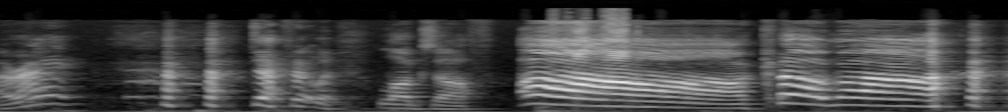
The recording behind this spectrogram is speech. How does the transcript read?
All right? Definitely logs off. Oh, come on.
